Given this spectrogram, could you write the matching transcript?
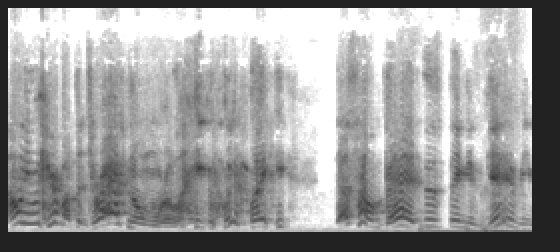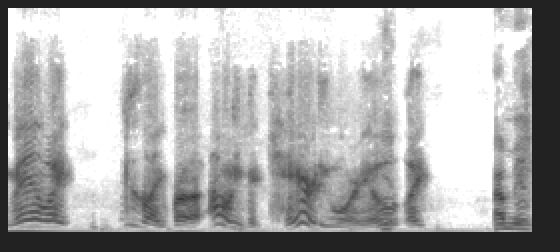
I don't even care about the draft no more. Like, like that's how bad this thing is getting me, man. Like, it's just like, bro, I don't even care anymore, yo. Yeah. Like, I mean,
